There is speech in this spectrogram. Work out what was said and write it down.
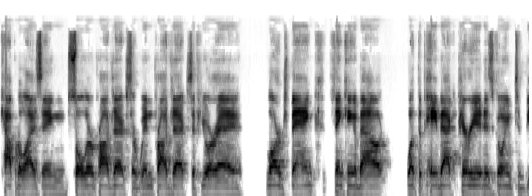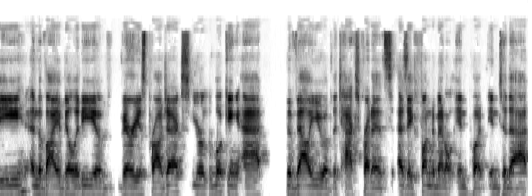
capitalizing solar projects or wind projects, if you're a large bank thinking about what the payback period is going to be and the viability of various projects, you're looking at the value of the tax credits as a fundamental input into that.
